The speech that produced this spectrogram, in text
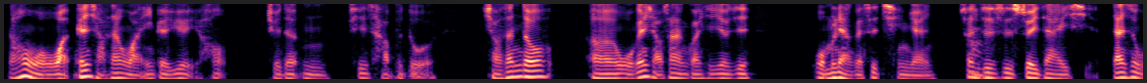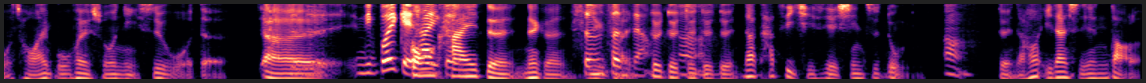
然后我玩跟小三玩一个月以后，觉得嗯其实差不多，小三都呃我跟小三的关系就是我们两个是情人，甚至是睡在一起，但是我从来不会说你是我的呃你不会给他公开的那个身份对对对嗯。对对，那他自己其实也心知肚明，嗯。对，然后一旦时间到了，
